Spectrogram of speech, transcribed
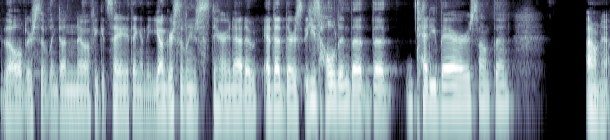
the older sibling doesn't know if he could say anything, and the younger sibling is staring at him. And then there's he's holding the the teddy bear or something. I don't know.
